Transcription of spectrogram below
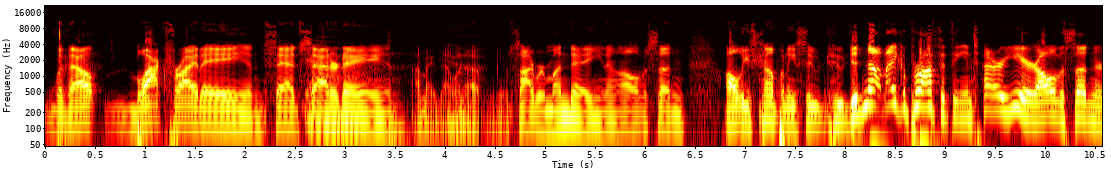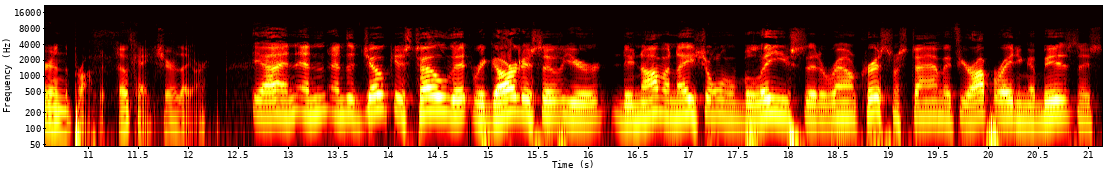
without Black Friday and Sad Saturday, and I made that one up. You know, Cyber Monday. You know, all of a sudden, all these companies who who did not make a profit the entire year, all of a sudden are in the profit. Okay, sure they are. Yeah, and, and, and the joke is told that regardless of your denominational beliefs, that around Christmas time, if you're operating a business,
